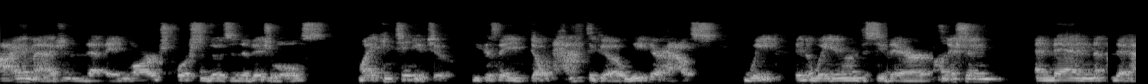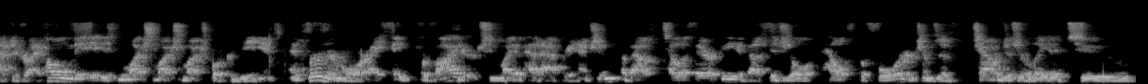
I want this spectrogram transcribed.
I imagine that a large portion of those individuals might continue to because they don't have to go leave their house, wait in the waiting room to see their clinician, and then then have to drive home. It is much, much, much more convenient. And furthermore, I think providers who might have had apprehension about teletherapy, about digital health before, in terms of challenges related to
